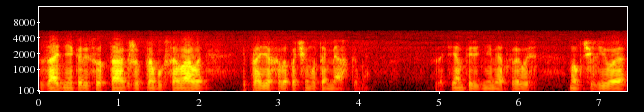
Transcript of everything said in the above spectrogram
Заднее колесо также пробуксовало и проехало почему-то мягкому. Затем перед ними открылась молчаливая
